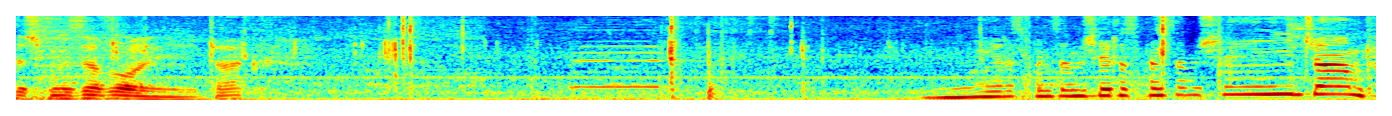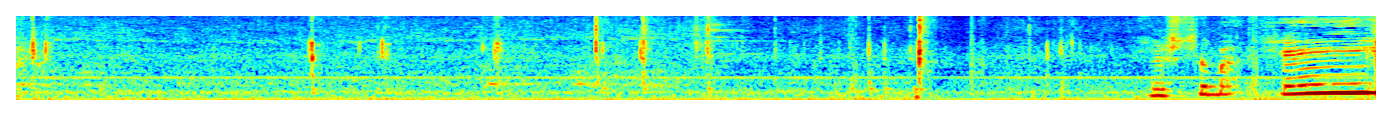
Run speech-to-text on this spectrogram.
jesteśmy za wolni, tak? Nie rozpędzamy się, rozpędzamy się i jump! Jeszcze bardziej!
